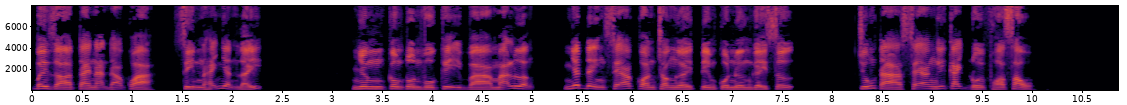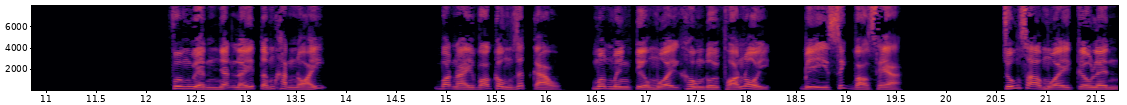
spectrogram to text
bây giờ tai nạn đã qua, xin hãy nhận lấy. Nhưng công tôn vô kỵ và mã lượng nhất định sẽ còn cho người tìm cô nương gây sự. Chúng ta sẽ nghĩ cách đối phó sau. Phương Uyển nhận lấy tấm khăn nói. Bọn này võ công rất cao, một mình tiểu muội không đối phó nổi, bị xích vào xe. Chúng sợ muội kêu lên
